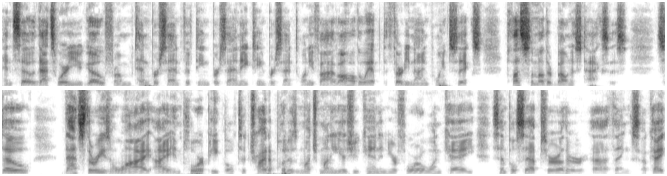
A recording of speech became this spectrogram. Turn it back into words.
And so that's where you go from 10%, 15%, 18%, 25, all the way up to 39.6, plus some other bonus taxes. So that's the reason why I implore people to try to put as much money as you can in your 401k, simple SEPs, or other uh, things. Okay,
